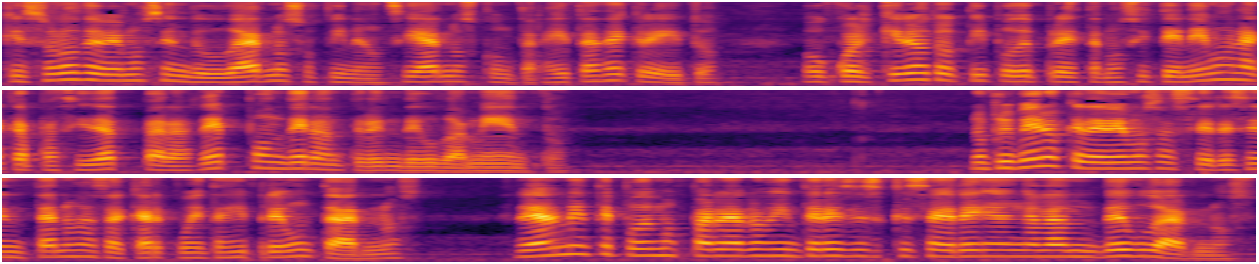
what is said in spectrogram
que solo debemos endeudarnos o financiarnos con tarjetas de crédito o cualquier otro tipo de préstamo si tenemos la capacidad para responder ante el endeudamiento. Lo primero que debemos hacer es sentarnos a sacar cuentas y preguntarnos, ¿realmente podemos pagar los intereses que se agregan al endeudarnos?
